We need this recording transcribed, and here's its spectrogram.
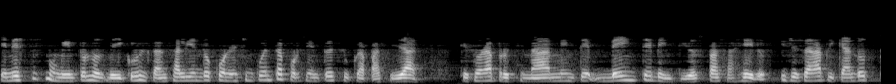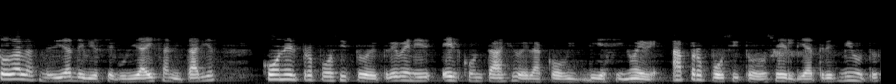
en estos momentos los vehículos están saliendo con el 50% de su capacidad, que son aproximadamente 20-22 pasajeros, y se están aplicando todas las medidas de bioseguridad y sanitarias con el propósito de prevenir el contagio de la COVID-19. A propósito, 12 del día, 3 minutos,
